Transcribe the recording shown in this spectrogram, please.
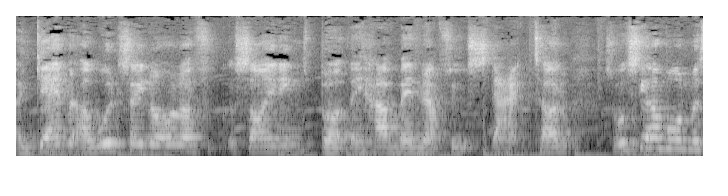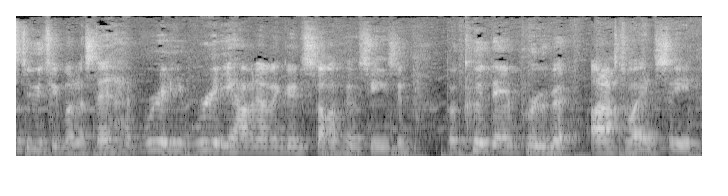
Again, I wouldn't say not enough signings, but they have made an absolute stack ton. So we'll see how Bournemouth do, to be honest. They really, really haven't had a good start to the season, but could they improve it? I'll have to wait and see.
